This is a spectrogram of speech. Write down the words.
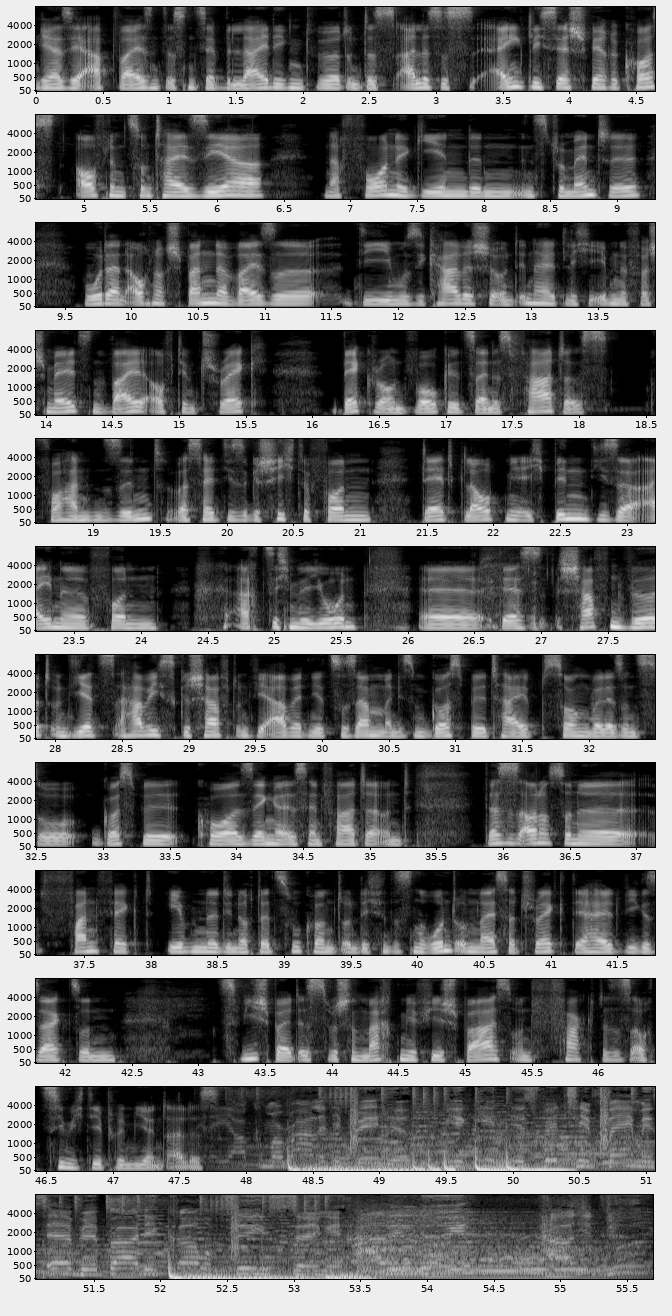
ja sehr abweisend ist und sehr beleidigend wird. Und das alles ist eigentlich sehr schwere Kost auf einem zum Teil sehr nach vorne gehenden Instrumental wo dann auch noch spannenderweise die musikalische und inhaltliche Ebene verschmelzen, weil auf dem Track Background Vocals seines Vaters vorhanden sind, was halt diese Geschichte von Dad glaubt mir, ich bin dieser eine von 80 Millionen, äh, der es schaffen wird. Und jetzt habe ich es geschafft und wir arbeiten jetzt zusammen an diesem Gospel-Type-Song, weil er sonst so Gospel-Chor-Sänger ist, sein Vater. Und das ist auch noch so eine Fun-Fact-Ebene, die noch dazukommt. Und ich finde es ein rundum nicer Track, der halt, wie gesagt, so ein Zwiespalt ist zwischen macht mir viel Spaß und fuck, das ist auch ziemlich deprimierend alles.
